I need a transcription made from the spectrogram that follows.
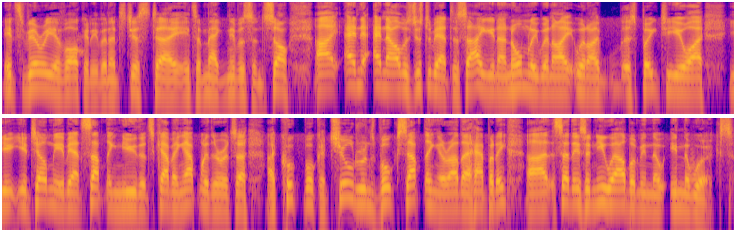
it's very evocative, and it's just uh, it's a magnificent song. Uh, and and I was just about to say, you know, normally when I when I speak to you, I you, you tell me about something new that's coming up, whether it's a, a cookbook, a children's book, something or other happening. Uh, so there's a new album in the in the works.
